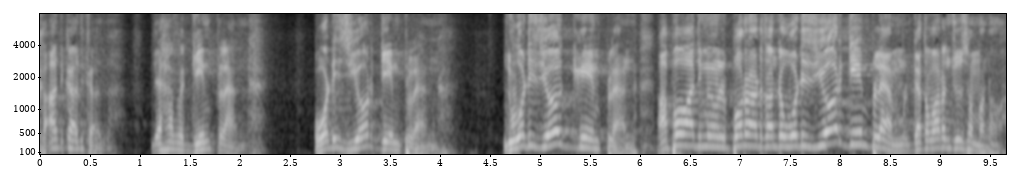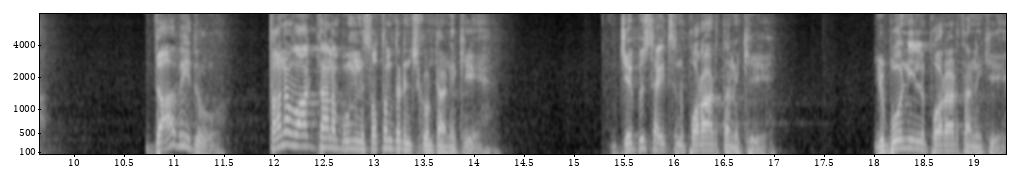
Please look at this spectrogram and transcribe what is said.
కాదు కాదు కాదు. They have a game plan what is your game plan what is your game plan అపవాది మిమ్మల్ని పోరాడుతుంటే what is your game plan గత వారం చూసాం మనం. దావీదు తన వాగ్దాన భూమిని స్వతంత్రించుకుంటానికి జెబుసైట్స్ని పోరాడటానికి యుబోనీళ్ళు పోరాడటానికి.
